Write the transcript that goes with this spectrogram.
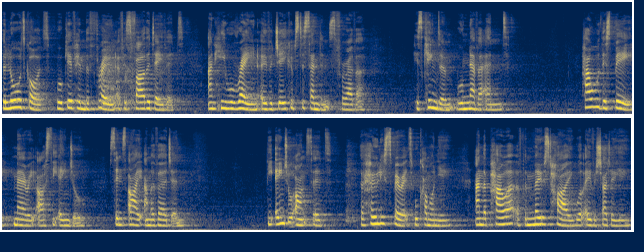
The Lord God will give him the throne of his father David, and he will reign over Jacob's descendants forever. His kingdom will never end. How will this be? Mary asked the angel, since I am a virgin. The angel answered, The Holy Spirit will come on you, and the power of the Most High will overshadow you.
